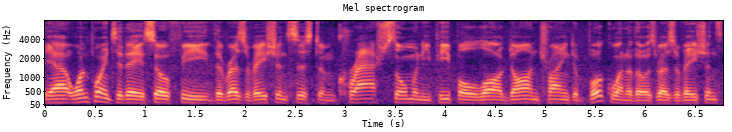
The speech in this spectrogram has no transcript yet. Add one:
Yeah, at one point today, Sophie, the reservation system crashed. So many people logged on trying to book one of those reservations.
